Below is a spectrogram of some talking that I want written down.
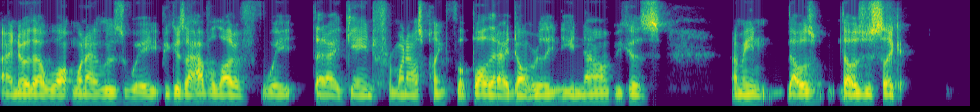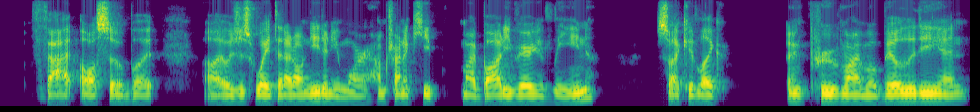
I know that when I lose weight, because I have a lot of weight that I gained from when I was playing football that I don't really need now, because I mean that was that was just like fat also, but uh, it was just weight that I don't need anymore. I'm trying to keep my body very lean, so I could like improve my mobility and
